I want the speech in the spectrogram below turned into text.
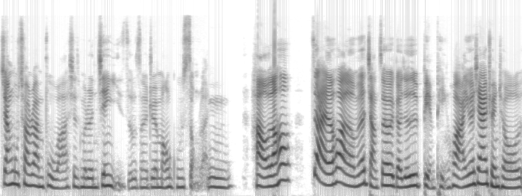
江户川乱步啊，写什么人间椅子，我真的觉得毛骨悚然。嗯，好，然后再来的话呢，我们要讲最后一个就是扁平化，因为现在全球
